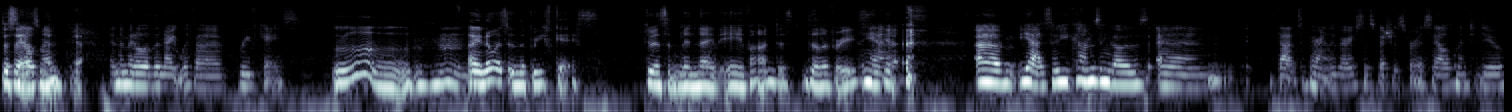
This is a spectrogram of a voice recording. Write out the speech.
The salesman. Yeah. in the middle of the night with a briefcase. Mm. Mm-hmm. I know it's in the briefcase. Doing some midnight Avon des- deliveries. Yeah. Um, yeah. So he comes and goes, and that's apparently very suspicious for a salesman to do.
